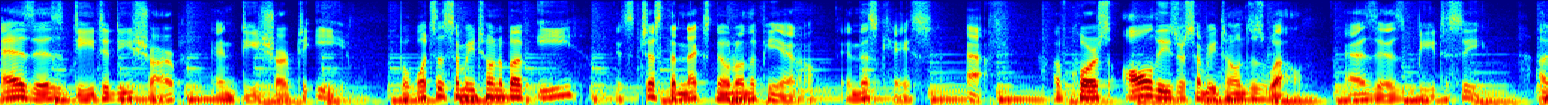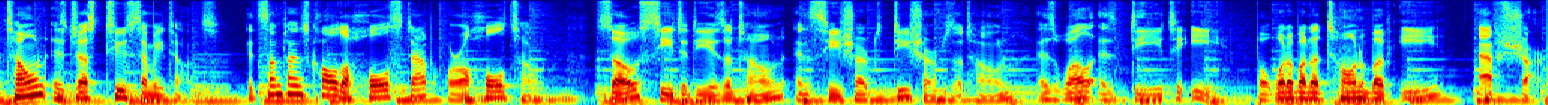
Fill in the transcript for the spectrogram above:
as is D to D sharp and D sharp to E. But what's a semitone above E? It's just the next note on the piano, in this case, F. Of course, all these are semitones as well, as is B to C. A tone is just two semitones. It's sometimes called a whole step or a whole tone. So C to D is a tone, and C sharp to D sharp is a tone, as well as D to E. But what about a tone above E? F sharp.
